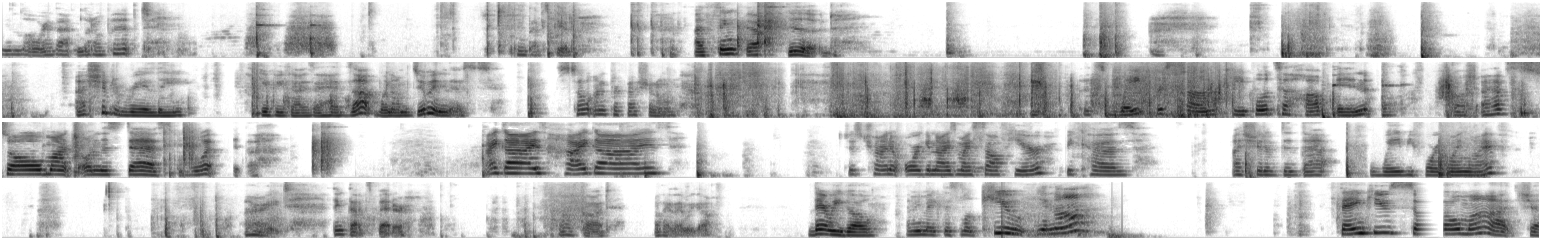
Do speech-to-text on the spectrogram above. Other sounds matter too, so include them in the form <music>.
Let me lower that a little bit. I think that's good. I think that's good. I should really give you guys a heads up when I'm doing this. So unprofessional. Let's wait for some people to hop in. Gosh, I have so much on this desk. What? Hi, guys. Hi, guys. Just trying to organize myself here because I should have did that way before going live. All right. I think that's better. Oh, God. Okay, there we go. There we go. Let me make this look cute, you know? Thank you so much.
